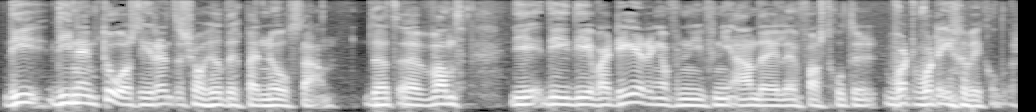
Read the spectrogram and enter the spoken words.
die, die neemt toe als die rentes zo heel dicht bij nul staan. Dat, uh, want die, die, die waarderingen van die, van die aandelen en vastgoed wordt, wordt ingewikkelder.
